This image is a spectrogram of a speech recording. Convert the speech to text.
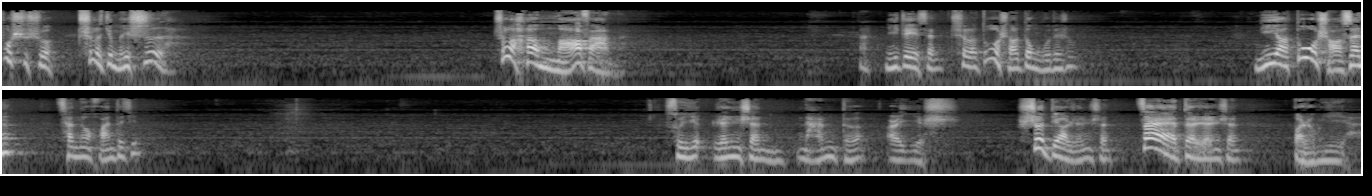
不是说吃了就没事啊，吃了很麻烦的啊！你这一生吃了多少动物的肉？你要多少生才能还得尽？所以人生难得而易失，失掉人生再得人生不容易呀！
